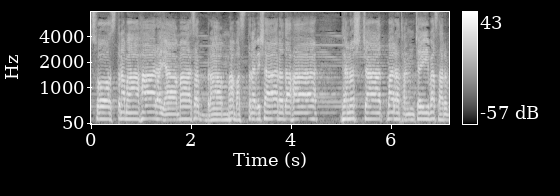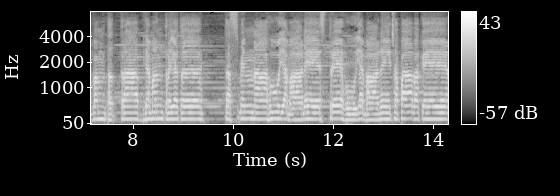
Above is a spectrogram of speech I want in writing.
सोऽस्त्रमाहारयामास ब्राह्ममस्त्रविशारदः। धनुश्चात्मरथम् चैव सर्वम् तत्राभ्यमन्त्रयत्। तस्मिन्नाहूयमानेऽस्त्रे हूयमाने च पावके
